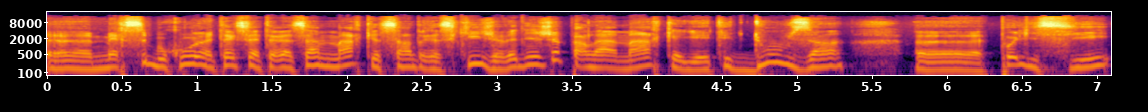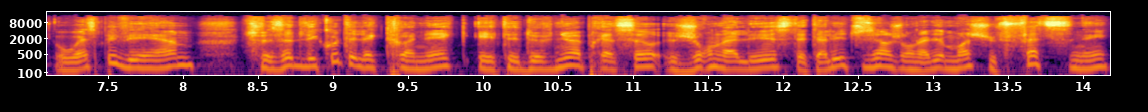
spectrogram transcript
Euh, merci beaucoup. Un texte intéressant. Marc Sandreski. J'avais déjà parlé à Marc. Il a été 12 ans euh, policier au SPVM. Tu faisais de l'écoute électronique et tu devenu après ça journaliste. Tu allé étudier en journalisme. Moi, je suis fasciné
